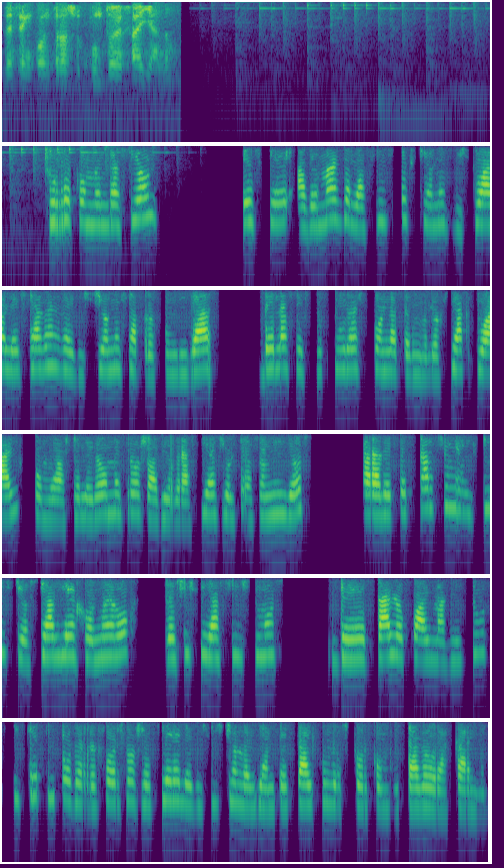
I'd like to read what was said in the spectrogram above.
les encontró su punto de falla, ¿no? Su recomendación es que además de las inspecciones visuales se hagan revisiones a profundidad de las estructuras con la tecnología actual, como acelerómetros, radiografías y ultrasonidos, para detectar si un edificio, sea viejo o nuevo, resistirá sismos de tal o cual magnitud y qué tipo de refuerzos requiere el edificio mediante cálculos por computadora, Carmen.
